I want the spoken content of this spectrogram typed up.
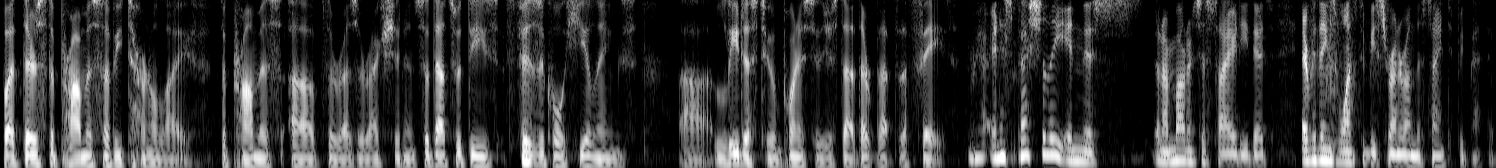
but there's the promise of eternal life, the promise of the resurrection, and so that's what these physical healings uh, lead us to and point us to just that, that, that the faith. Yeah, and especially in this in our modern society that's everything wants to be surrounded around the scientific method.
